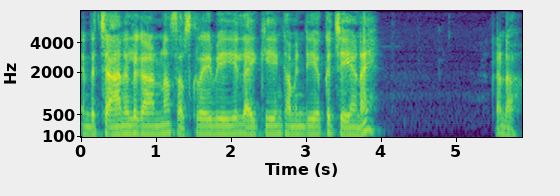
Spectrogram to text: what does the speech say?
എന്റെ ചാനൽ കാണണം. സബ്സ്ക്രൈബ് ചെയ്യുകയും ലൈക്ക് ചെയ്യുകയും കമന്റ് ചെയ്യുകയൊക്കെ ചെയ്യണേ. കണ്ടോ?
